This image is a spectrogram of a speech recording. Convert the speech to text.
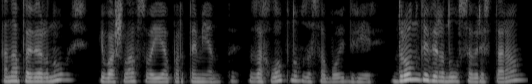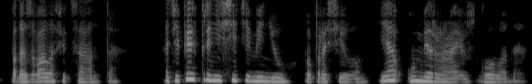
Она повернулась и вошла в свои апартаменты, захлопнув за собой дверь. Дронго вернулся в ресторан, подозвал официанта. «А теперь принесите меню», — попросил он. «Я умираю с голода».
